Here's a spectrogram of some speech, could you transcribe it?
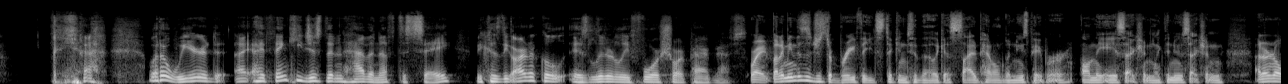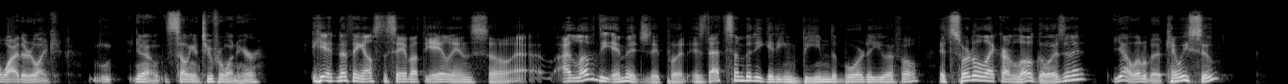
Yeah. What a weird. I, I think he just didn't have enough to say because the article is literally four short paragraphs. Right, but I mean, this is just a brief that you'd stick into the like a side panel of a newspaper on the A section, like the news section. I don't know why they're like, you know, selling a two for one here. he had nothing else to say about the aliens. So uh, I love the image they put. Is that somebody getting beamed aboard a UFO? It's sort of like our logo, isn't it? Yeah, a little bit. Can we sue?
